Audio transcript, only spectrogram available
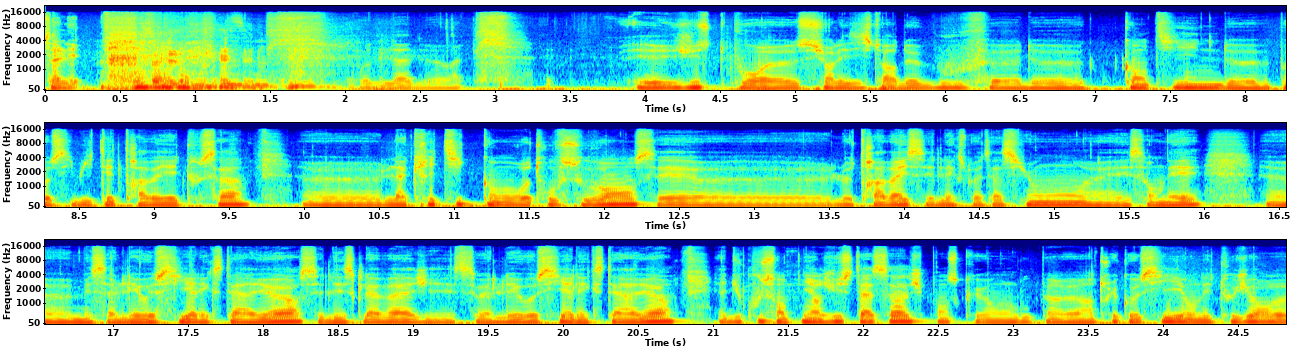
Ça l'est. Au-delà de. Et juste pour euh, sur les histoires de bouffe, euh, de cantine, de possibilité de travailler, tout ça, euh, la critique qu'on retrouve souvent, c'est le travail, c'est de l'exploitation et c'en est, mais ça l'est aussi à l'extérieur, c'est de l'esclavage et ça l'est aussi à l'extérieur. Et du coup, s'en tenir juste à ça, je pense qu'on loupe un, truc aussi. On est toujours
